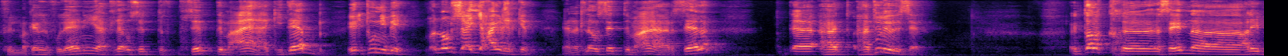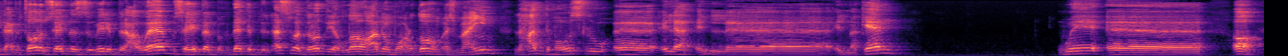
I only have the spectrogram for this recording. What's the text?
في المكان الفلاني هتلاقوا ست ست معاها كتاب ائتوني به. ما لهمش أي حاجة غير كده. يعني هتلاقوا ست معاها رسالة آه، هات- هاتوا لي الرسالة. انطلق آه، سيدنا علي بن أبي طالب سيدنا الزبير بن العوام سيدنا المقداد بن الأسود رضي الله عنهم وأرضاهم أجمعين لحد ما وصلوا آه، إلى ال- آه، المكان. و آه آه،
